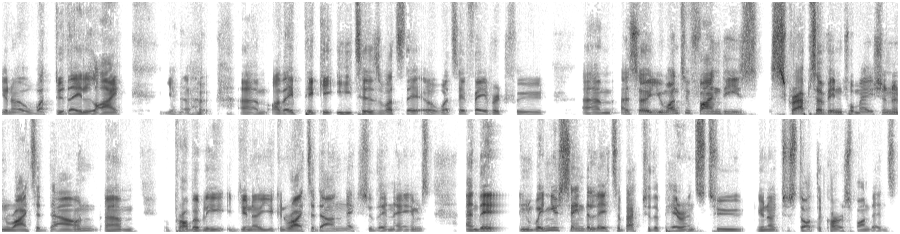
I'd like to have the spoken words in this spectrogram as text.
you know, what do they like, you know, um, are they picky eaters? What's their what's their favorite food? Um, so you want to find these scraps of information and write it down. Um, probably, you know, you can write it down next to their names, and then when you send a letter back to the parents to, you know, to start the correspondence,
